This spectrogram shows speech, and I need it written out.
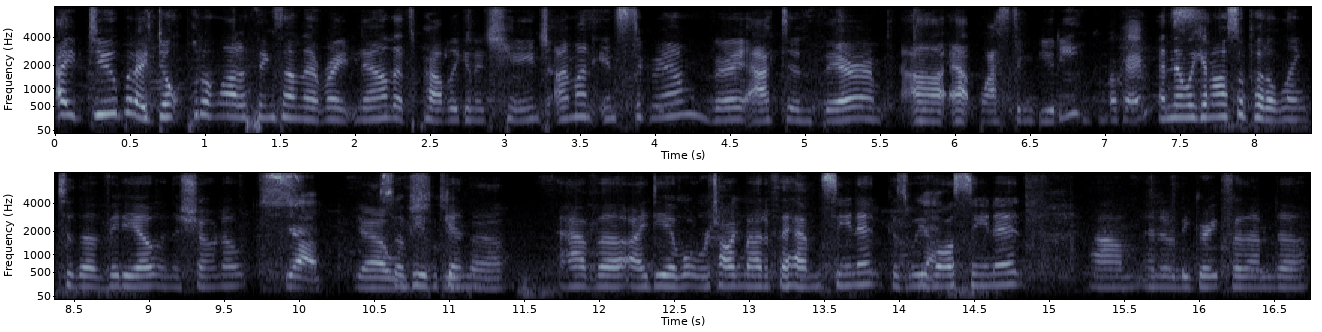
I do, but I don't put a lot of things on that right now. That's probably going to change. I'm on Instagram, very active there. I'm uh, at Blasting Beauty. Okay. And then we can also put a link to the video in the show notes. Yeah. Yeah, so people can that. have an idea of what we're talking about if they haven't seen it, because we've Yeah. all seen it, um, and it'll be great for them to.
